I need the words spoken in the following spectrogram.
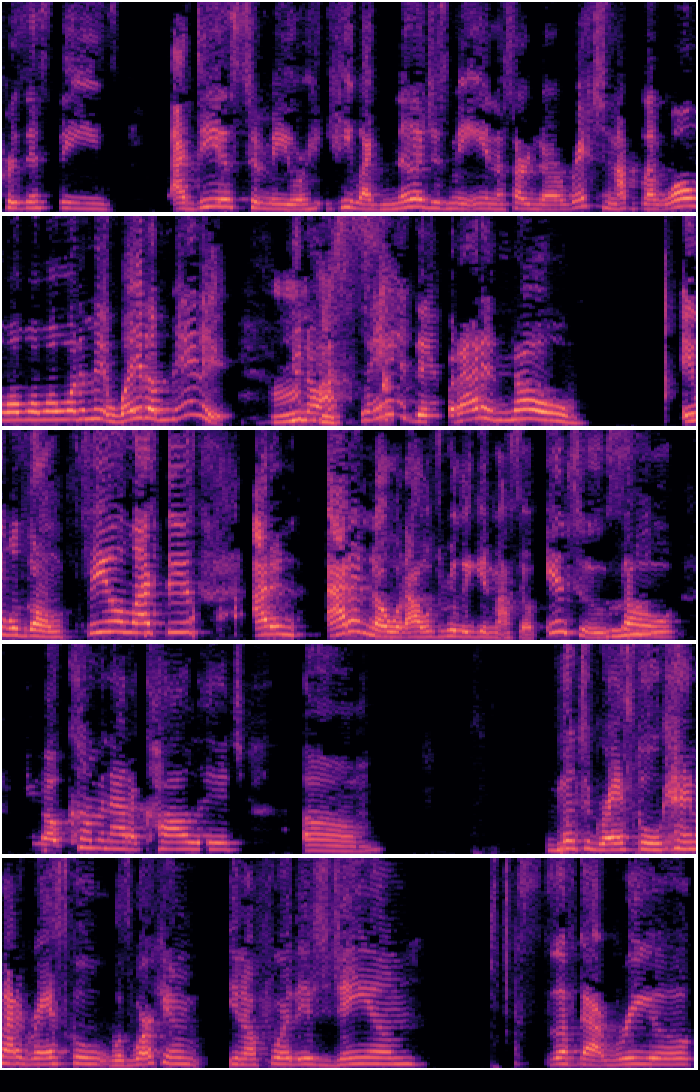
presents these ideas to me or he, he, like nudges me in a certain direction, I'm like, whoa, whoa, whoa, whoa, wait a minute, wait a minute. Mm-hmm. You know, I said that, but I didn't know it was gonna feel like this. I didn't I didn't know what I was really getting myself into. Mm-hmm. So, you know, coming out of college, um, went to grad school, came out of grad school, was working, you know, for this gym. Stuff got real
